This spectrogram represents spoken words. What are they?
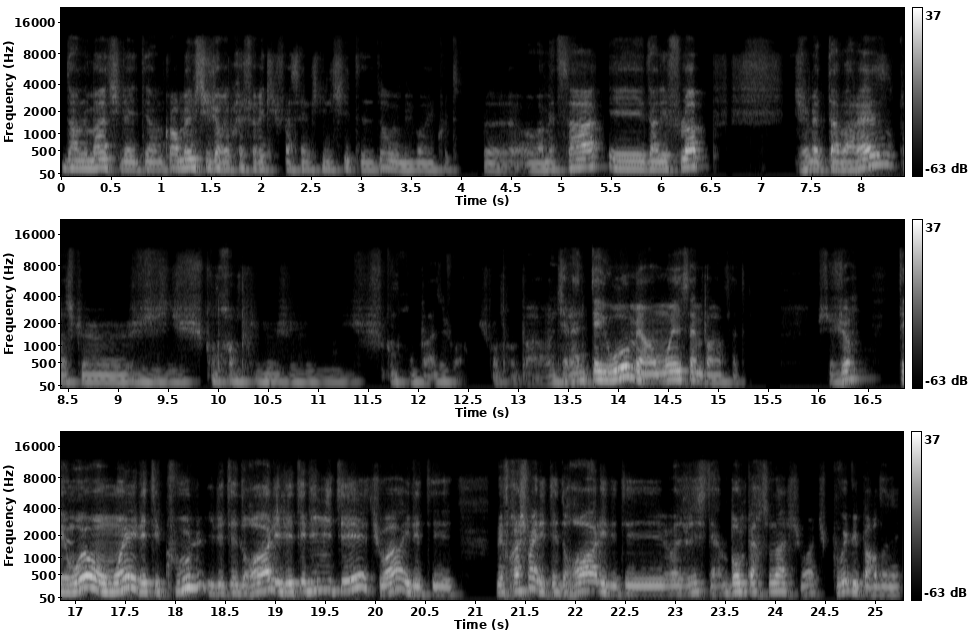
dans le match, il a été encore, même si j'aurais préféré qu'il fasse un clean sheet et tout, mais bon, écoute, euh, on va mettre ça. Et dans les flops, je vais mettre Tavares parce que je, ne comprends plus. Je, je comprends pas Je comprends pas. On dirait un Théo, mais en moins sympa, en fait. Je te jure. Théo, au moins, il était cool, il était drôle, il était limité, tu vois. Il était. Mais franchement, il était drôle, il était. C'était un bon personnage, tu vois. Tu pouvais lui pardonner.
